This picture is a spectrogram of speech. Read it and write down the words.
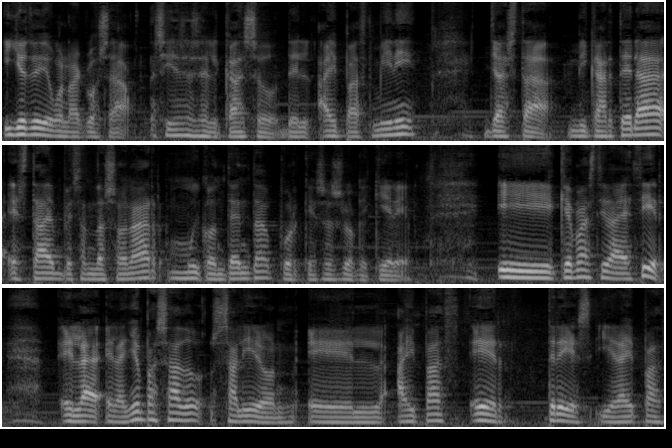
Y yo te digo una cosa, si ese es el caso del iPad mini, ya está, mi cartera está empezando a sonar muy contenta porque eso es lo que quiere. ¿Y qué más te iba a decir? El, el año pasado salieron el iPad Air 3 y el iPad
